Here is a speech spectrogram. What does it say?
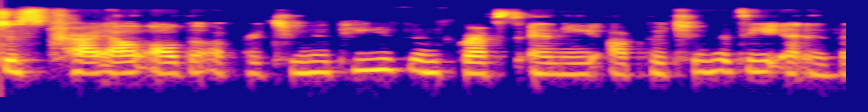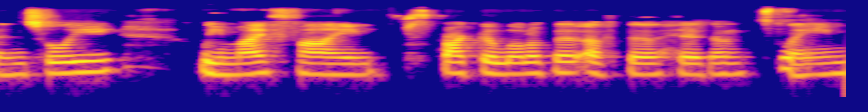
just try out all the opportunities and grasp any opportunity and eventually we might find spark a little bit of the hidden flame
